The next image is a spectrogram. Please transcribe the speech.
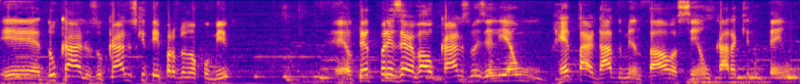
é, do Carlos. O Carlos que tem problema comigo. É, eu tento preservar o Carlos, mas ele é um retardado mental, assim, é um cara que não tem um,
